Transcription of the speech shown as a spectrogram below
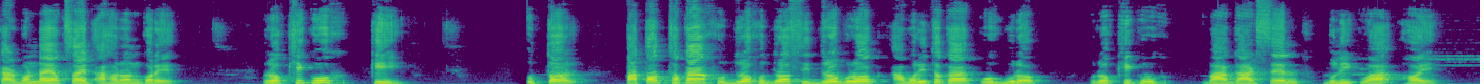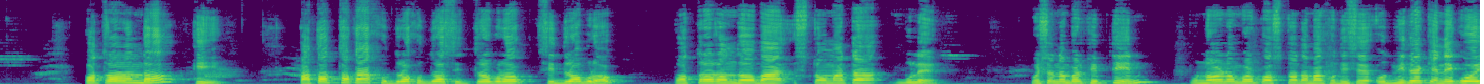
কাৰ্বন ডাই অক্সাইড আহৰণ কৰে। ৰক্ষীকোষ কি? উত্তৰ পাতত থকা ক্ষুদ্ৰ ক্ষুদ্ৰ ছিদ্ৰবোৰক আৱৰি থকা কোষবোৰক ৰক্ষীকোষ বা গাৰ্ড চেল বুলি কোৱা হয়। পত্ৰৰন্ধ কি? পাতত থকা ক্ষুদ্ৰ ক্ষুদ্ৰ ছিদ্ৰবোৰক ছিদ্ৰবোৰক পত্ৰৰন্ধ বা ষ্টমাটা বোলে। কুৱেশ্যন নম্বৰ ফিফটিন পোন্ধৰ নম্বৰ প্ৰশ্নত আমাক সুধিছে উদ্ভিদে কেনেকৈ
